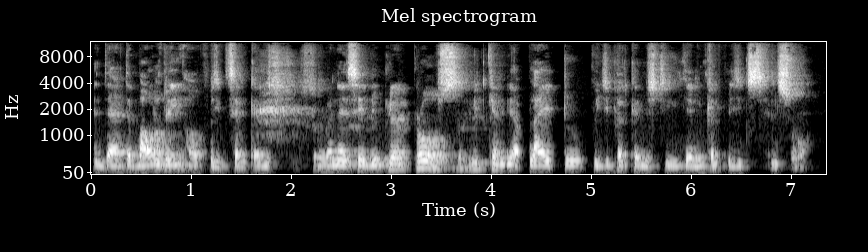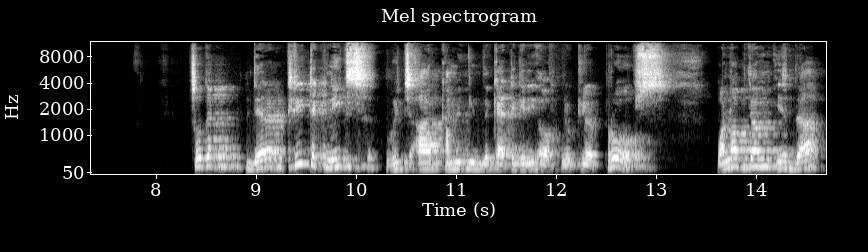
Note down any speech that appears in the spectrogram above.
and that the boundary of physics and chemistry. So when I say nuclear probes, it can be applied to physical chemistry, chemical physics, and so on. So that there are three techniques which are coming in the category of nuclear probes. One of them is the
